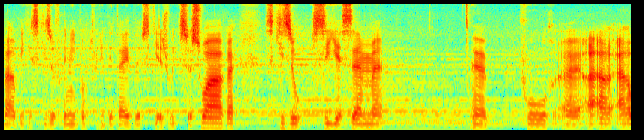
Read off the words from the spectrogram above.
barbecue schizophrénie pour tous les détails de ce qui a joué ce soir. Schizo CSM euh, pour euh,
